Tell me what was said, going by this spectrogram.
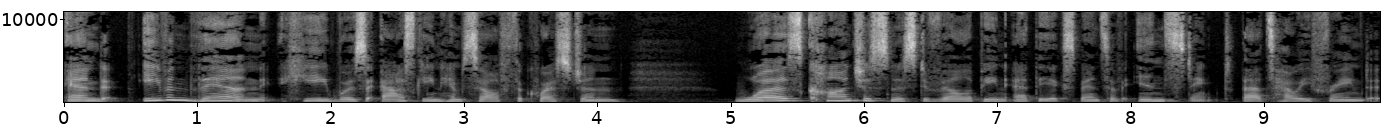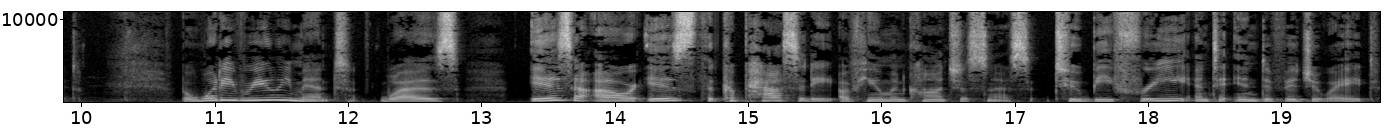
And even then, he was asking himself the question was consciousness developing at the expense of instinct? That's how he framed it. But what he really meant was is our is the capacity of human consciousness to be free and to individuate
